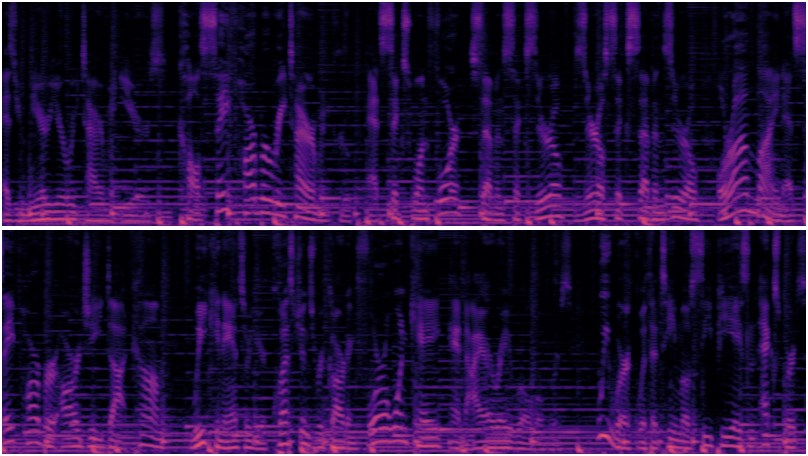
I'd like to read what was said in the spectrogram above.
as you near your retirement years. Call Safe Harbor Retirement Group at 614 760 0670 or online at safeharborrg.com. We can answer your questions regarding 401k and IRA rollovers. We work with a team of CPAs and experts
